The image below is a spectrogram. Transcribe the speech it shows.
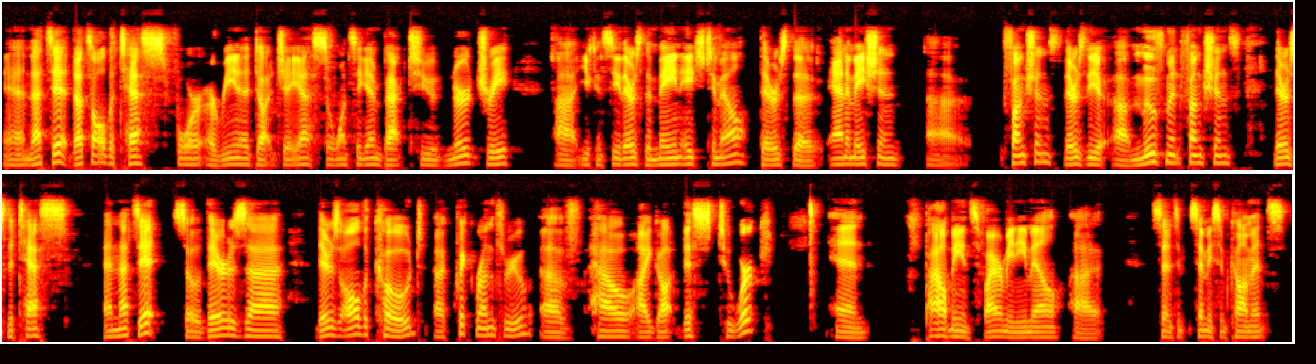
And that's it. That's all the tests for arena.js. So once again, back to NerdTree. Uh, you can see there's the main HTML. There's the animation uh, functions. There's the uh, movement functions. There's the tests, and that's it. So there's uh, there's all the code. A quick run through of how I got this to work. And by all means, fire me an email. Uh, send send me some comments.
